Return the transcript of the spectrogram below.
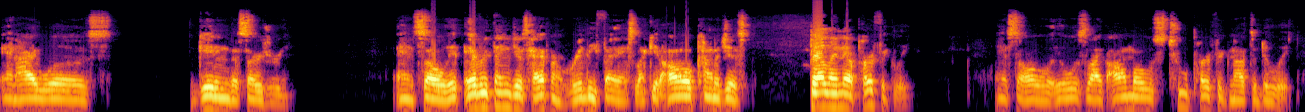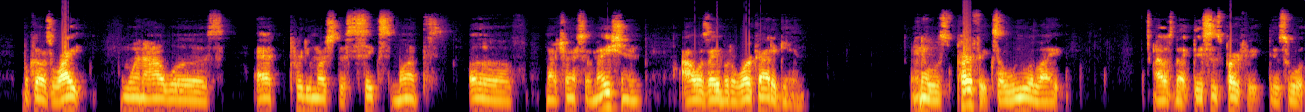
and I was getting the surgery. And so it everything just happened really fast. Like it all kind of just fell in there perfectly. And so it was like almost too perfect not to do it. Because right when I was at pretty much the six months of my transformation, I was able to work out again. And it was perfect. So we were like, I was like, this is perfect. This will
